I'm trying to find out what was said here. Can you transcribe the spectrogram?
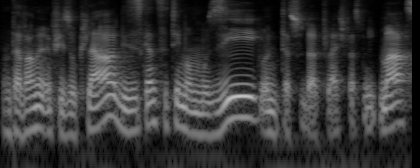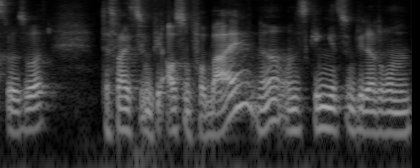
Und da war mir irgendwie so klar, dieses ganze Thema Musik und dass du da vielleicht was mitmachst oder sowas, das war jetzt irgendwie außen vorbei. Ne? Und es ging jetzt irgendwie darum,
